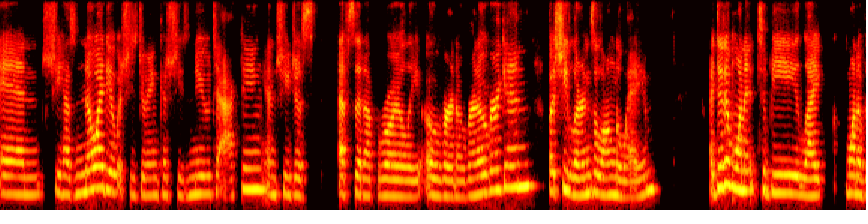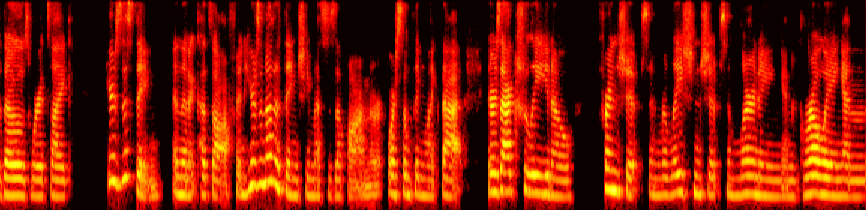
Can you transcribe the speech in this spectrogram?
And she has no idea what she's doing because she's new to acting and she just F's it up royally over and over and over again. But she learns along the way. I didn't want it to be like one of those where it's like, here's this thing and then it cuts off and here's another thing she messes up on or, or something like that. There's actually you know friendships and relationships and learning and growing and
